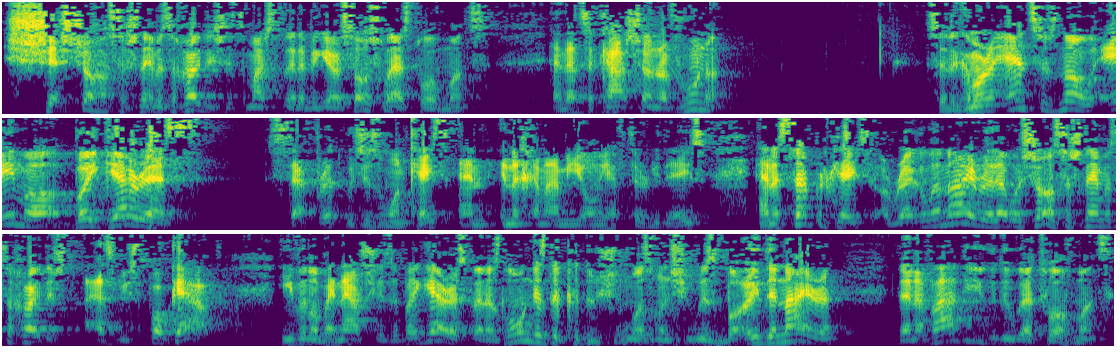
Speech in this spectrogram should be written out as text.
Shesho HaShneim HaChadosh, it's much that Geres also has 12 months. And that's a Kasha on Rav Huna. So the Gemara answers no, Ema, by Geres, separate, which is one case, and in a Chanami you only have 30 days, and a separate case, a regular Naira, that was also Shneim Chodesh, as we spoke out. Even though by now she's a Bageris, but as long as the Kedushin was when she was Boy the Naira, then Avadi you could do at 12 months.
